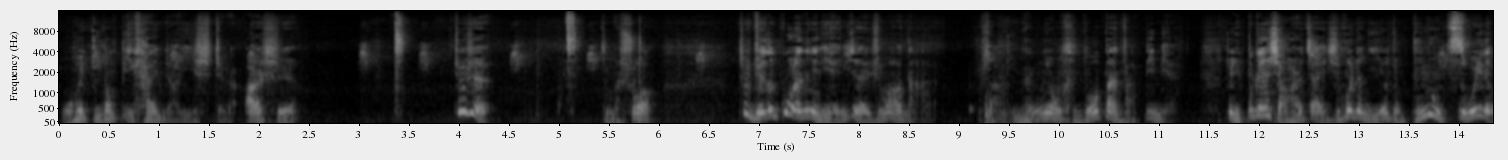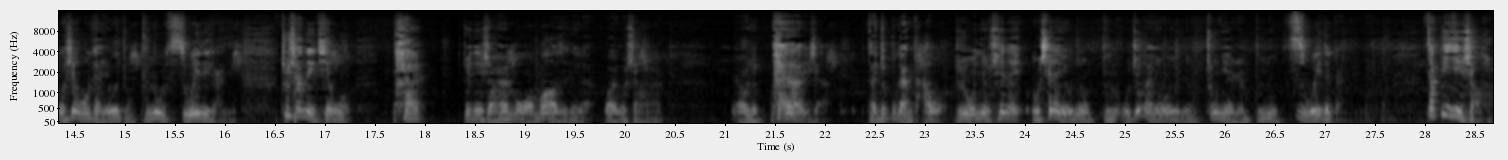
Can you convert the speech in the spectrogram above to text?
我会主动避开，你知道，一是这个，二是就是怎么说，就觉得过了那个年纪了，有什么好打的，是吧？能用很多办法避免。就你不跟小孩在一起，或者你有种不怒自威的，我现在我感觉有一种不怒自威的感觉，就像那天我拍，就那个小孩摸我帽子那个外国小孩，然后我就拍他一下，他就不敢打我，就是我那种现在我现在有这种不，我就感觉我有那种中年人不怒自威的感觉，他毕竟小孩，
